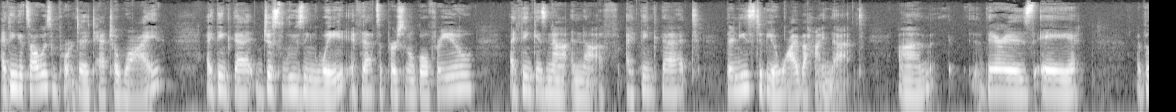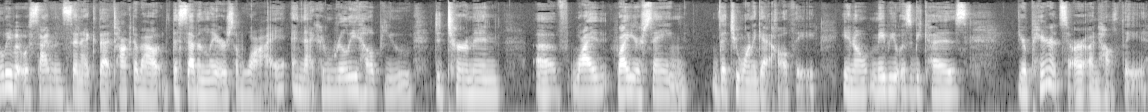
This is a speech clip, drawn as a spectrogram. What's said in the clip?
I think it's always important to attach a why. I think that just losing weight, if that's a personal goal for you, I think is not enough. I think that there needs to be a why behind that. Um, there is a, I believe it was Simon Sinek that talked about the seven layers of why, and that can really help you determine of why why you're saying that you want to get healthy. You know, maybe it was because your parents are unhealthy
